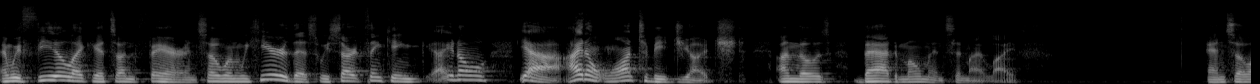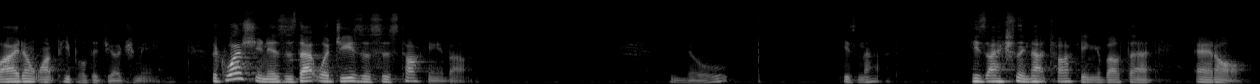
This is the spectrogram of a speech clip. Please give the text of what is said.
And we feel like it's unfair. And so when we hear this, we start thinking, you know, yeah, I don't want to be judged on those bad moments in my life. And so I don't want people to judge me. The question is, is that what Jesus is talking about? Nope, he's not. He's actually not talking about that at all.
